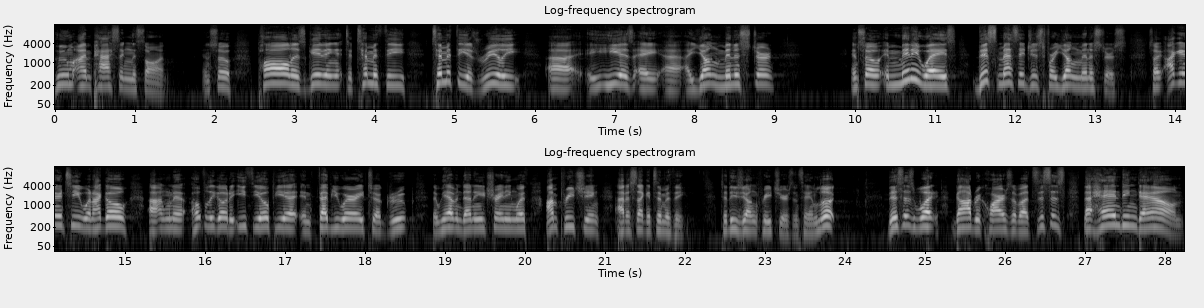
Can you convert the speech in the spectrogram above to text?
whom I'm passing this on. And so Paul is giving it to Timothy. Timothy is really, uh, he is a, a young minister. And so, in many ways, this message is for young ministers. So, I guarantee when I go, uh, I'm going to hopefully go to Ethiopia in February to a group that we haven't done any training with. I'm preaching out of Second Timothy to these young preachers and saying, Look, this is what God requires of us. This is the handing down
